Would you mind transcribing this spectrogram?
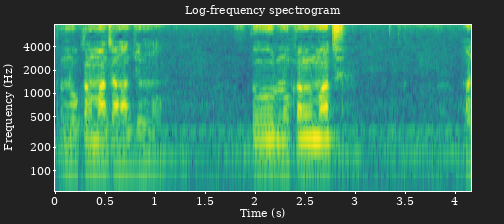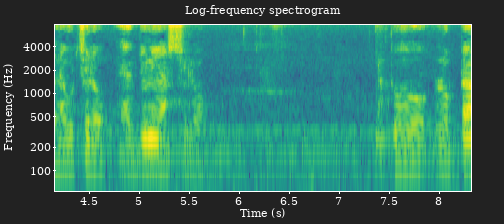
তো লোকাল মাছ আনার জন্য। তো লোকাল মাছ মানে উঠছিল, একজনই আসছিল। তো লোকটা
